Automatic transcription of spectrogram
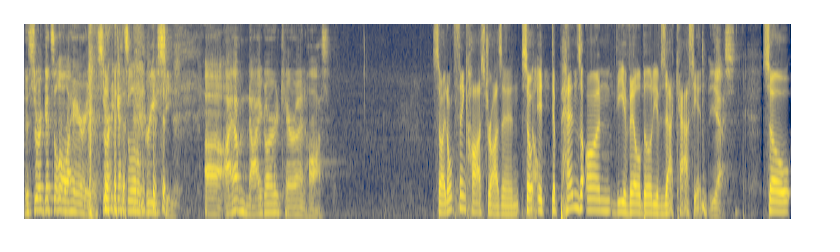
This sort of gets a little hairy. This sort of gets a little greasy. Uh, I have Nygaard, Khaira, and Haas. So I don't think Haas draws in. So No. it depends on the availability of Zack Kassian. Yes. So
